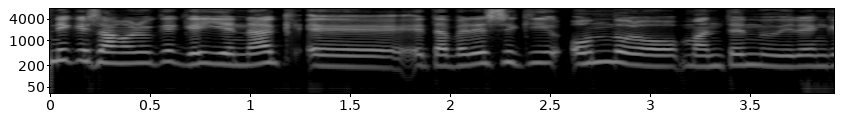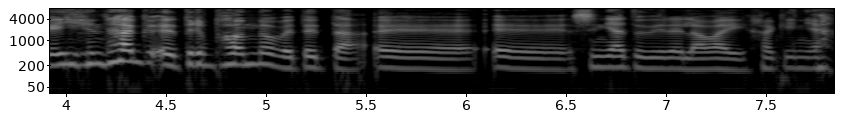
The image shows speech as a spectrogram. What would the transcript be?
Nik esango nuke gehienak, e, eta bereziki ondo mantendu diren gehienak e, tripa ondo beteta e, e, sinatu direla bai, jakina.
